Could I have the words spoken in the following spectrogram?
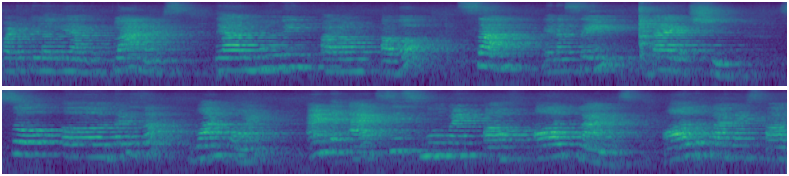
particularly on the planets, they are moving around our sun in a same direction. So uh, that is a one point. And the axis movement of all planets. All the planets are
